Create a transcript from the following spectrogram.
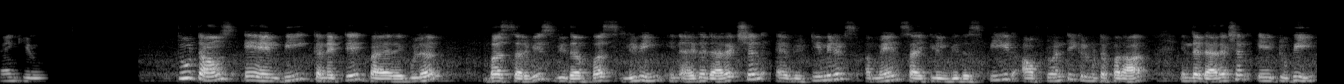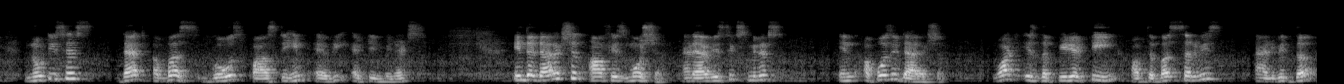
Thank you. Two towns A and B connected by a regular bus service with a bus leaving in either direction every 10 minutes. A man cycling with a speed of 20 km per hour in the direction A to B notices that a bus goes past him every 18 minutes in the direction of his motion and every 6 minutes in opposite direction. What is the period T of the bus service and with the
